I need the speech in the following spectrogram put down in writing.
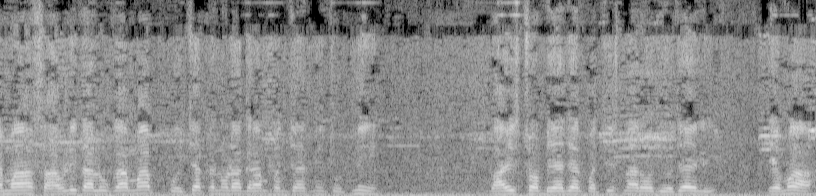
એમાં સાવલી તાલુકામાં પોઈચા કનોડા ગ્રામ પંચાયતની ચૂંટણી બાવીસ છ બે હજાર પચીસના રોજ યોજાયેલી. એમાં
